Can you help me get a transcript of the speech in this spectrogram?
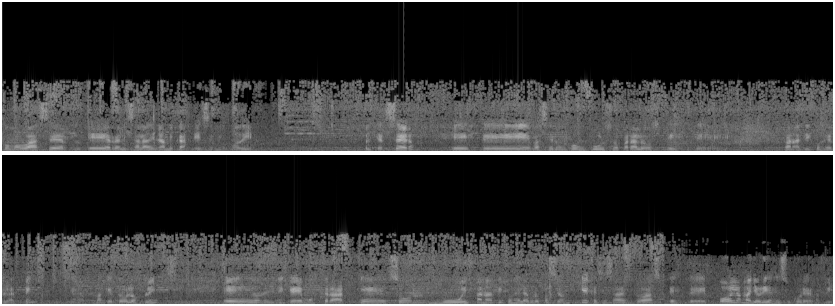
cómo va a ser eh, realizar la dinámica ese mismo día. El tercero, este, va a ser un concurso para los este, fanáticos de Blackpink, más que todos los Blinks eh, donde tienen que demostrar que son muy fanáticos de la agrupación y que se saben todas, este, o la mayoría de su coreografía.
